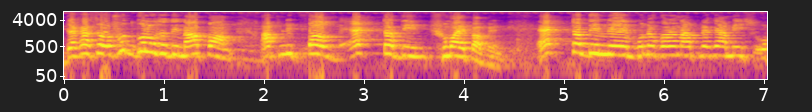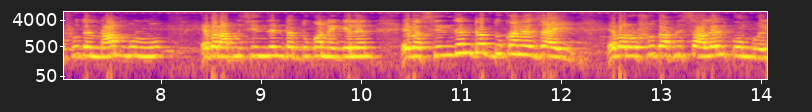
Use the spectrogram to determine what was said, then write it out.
দেখা যাচ্ছে ওষুধগুলো যদি না পান, আপনি একটা দিন সময় পাবেন। একটা দিনে মনে করেন আপনাকে আমি ওষুধের নাম বলব এবার আপনি সিনজেন্টার দোকানে গেলেন, এবার সিনজেন্টার দোকানে যাই, এবার ওষুধ আপনি চালেন, কম ওই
